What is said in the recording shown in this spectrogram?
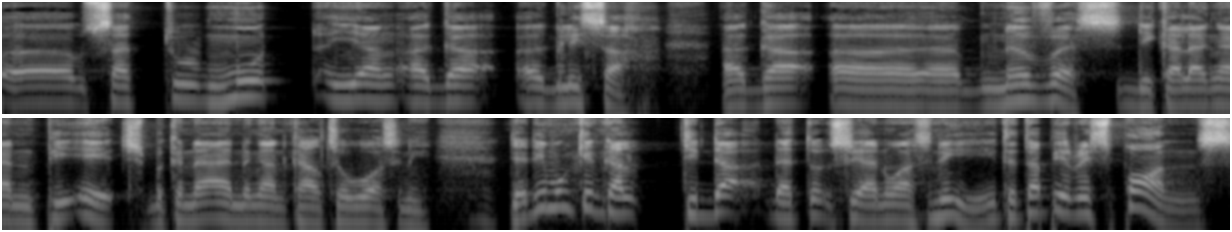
uh, satu mood yang agak uh, gelisah, agak uh, nervous di kalangan PH berkenaan dengan culture wars ni. Jadi mungkin kalau tidak Datuk Seri Anwar sendiri tetapi respons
